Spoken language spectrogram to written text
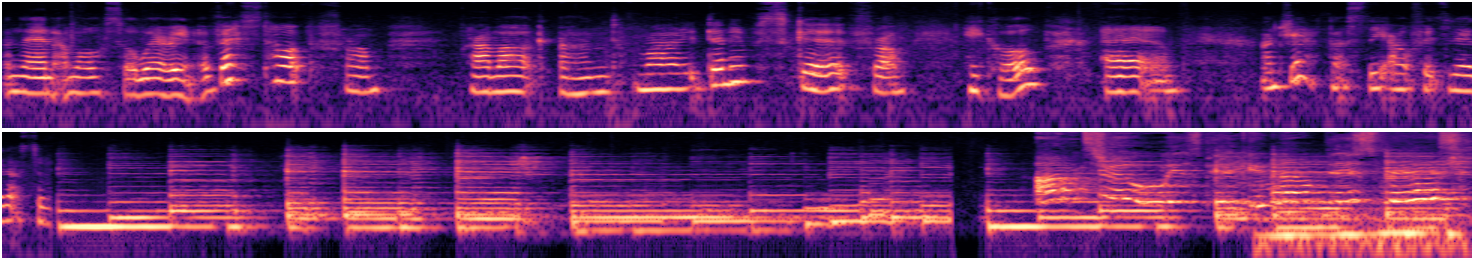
And then I'm also wearing a vest top from Primark and my denim skirt from Hiccup. Um, and yeah, that's the outfit today. That's the... I'm through with picking up this mess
